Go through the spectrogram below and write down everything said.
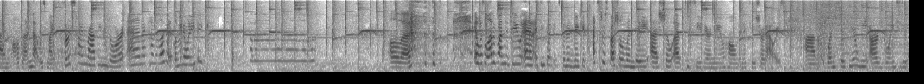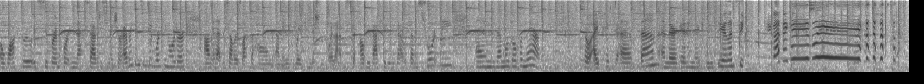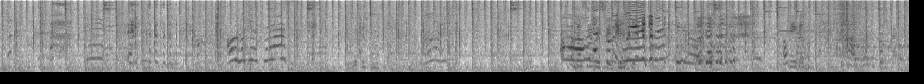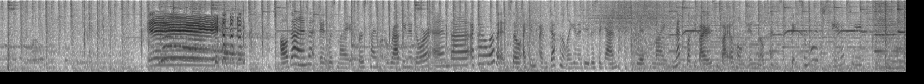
I'm all done. That was my first time wrapping a door and I kind of love it. Let me know what you think. I'll, uh, it was a lot of fun to do and I think that it's going to make it extra special when they uh, show up to see their new home in a few short hours. Um, once they're here, we are going to do a walkthrough. It's super important next step just to make sure everything's in good working order um, and that the sellers left the home um, in great condition for them. So I'll be back here to do that with them shortly and then we'll go from there. So I picked up them and they're getting their keys. Here, let's see. You got the keys! Whee! Oh, look at this! Look at my Oh, that's oh, really that's so sweet. sweet. Thank you. oh, There you go. All done. It was my first time wrapping a door and uh, I kind of love it. So I think I'm definitely going to do this again with my next lucky buyers who buy a home in Milton. So thanks so much. See you next week.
